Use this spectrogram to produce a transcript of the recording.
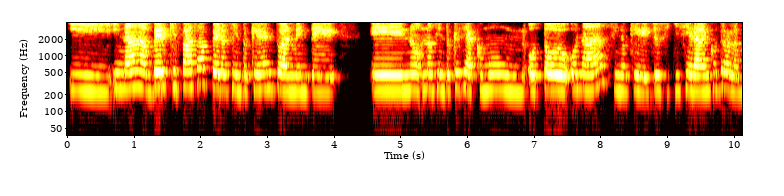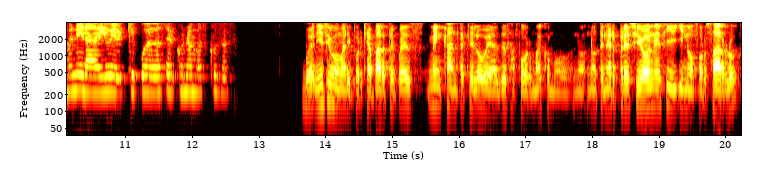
y, y, nada, ver qué pasa, pero siento que eventualmente eh, no, no siento que sea como un o todo o nada, sino que yo sí quisiera encontrar la manera de ver qué puedo hacer con ambas cosas. Buenísimo, Mari, porque aparte pues me encanta que lo veas de esa forma, como no, no tener presiones y, y, no forzarlo,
